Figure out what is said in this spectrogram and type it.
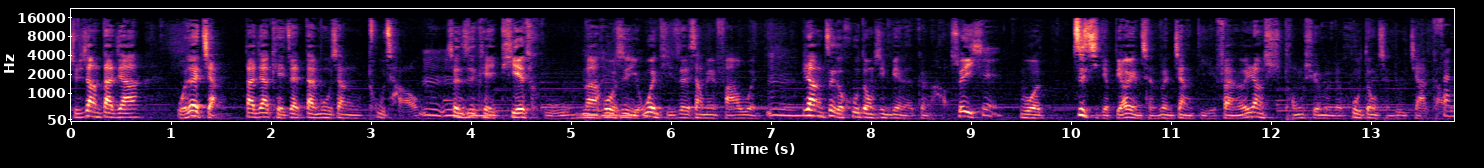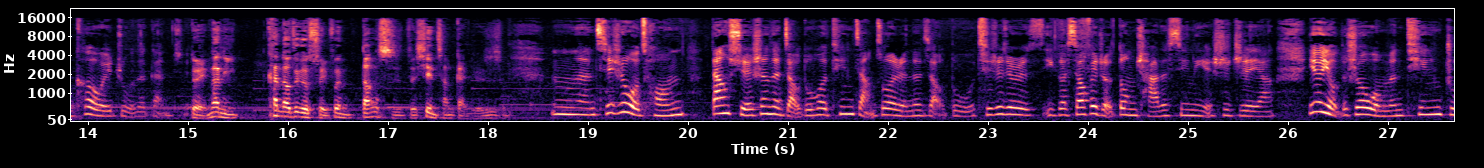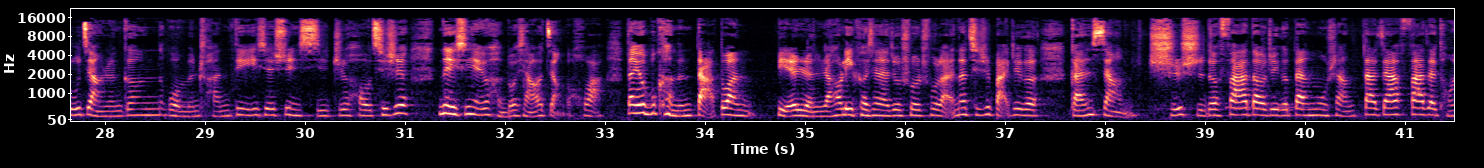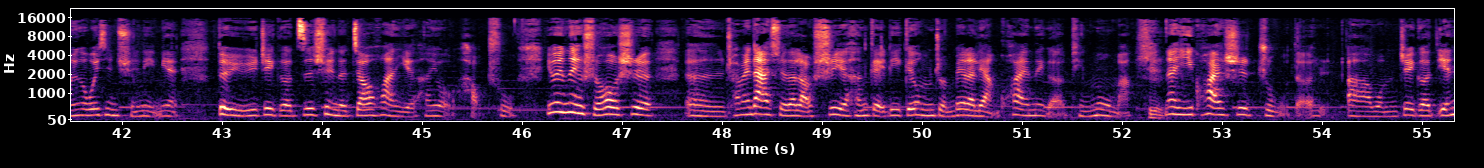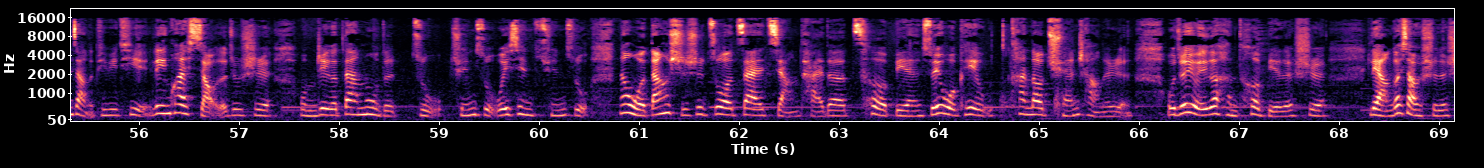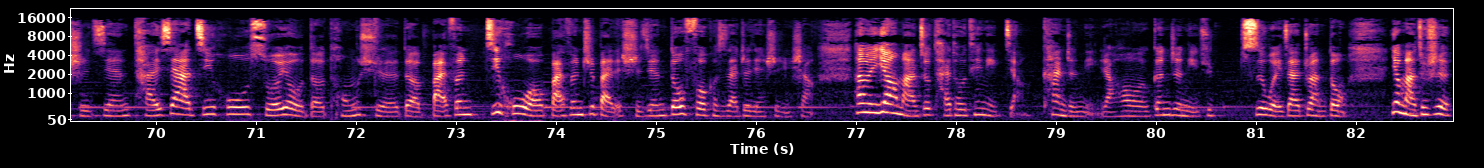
就是让大家我在讲，大家可以在弹幕上吐槽，甚至可以贴图，那或者是有问题在上面发问，嗯，让这个互动性变得更好。所以是。我自己的表演成分降低，反而让同学们的互动程度加高。反客为主的感觉。对，那你看到这个水分，当时的现场感觉是什么？嗯，其实我从当学生的角度或听讲座人的角度，其实就是一个消费者洞察的心理也是这样。因为有的时候我们听主讲人跟我们传递一些讯息之后，其实内心也有很多想要讲的话，但又不可能打断。别人，然后立刻现在就说出来。那其实把这个感想实时的发到这个弹幕上，大家发在同一个微信群里面，对于这个资讯的交换也很有好处。因为那个时候是，嗯，传媒大学的老师也很给力，给我们准备了两块那个屏幕嘛。是。那一块是主的啊，我们这个演讲的 PPT，另一块小的就是我们这个弹幕的组群组，微信群组。那我当时是坐在讲台的侧边，所以我可以。看到全场的人，我觉得有一个很特别的是，两个小时的时间，台下几乎所有的同学的百分几乎哦百分之百的时间都 focus 在这件事情上，他们要么就抬头听你讲，看着你，然后跟着你去思维在转动，要么就是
